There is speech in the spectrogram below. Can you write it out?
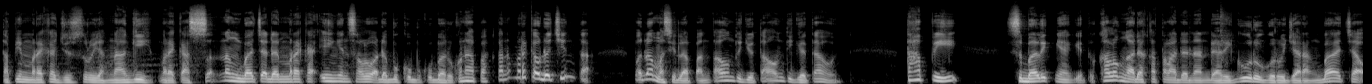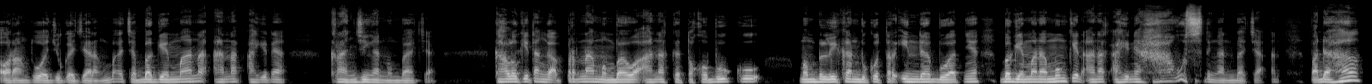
tapi mereka justru yang nagih. Mereka senang baca dan mereka ingin selalu ada buku-buku baru. Kenapa? Karena mereka udah cinta. Padahal masih 8 tahun, 7 tahun, 3 tahun. Tapi sebaliknya gitu, kalau nggak ada keteladanan dari guru, guru jarang baca, orang tua juga jarang baca, bagaimana anak akhirnya keranjingan membaca? Kalau kita nggak pernah membawa anak ke toko buku, membelikan buku terindah buatnya, bagaimana mungkin anak akhirnya haus dengan bacaan. Padahal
